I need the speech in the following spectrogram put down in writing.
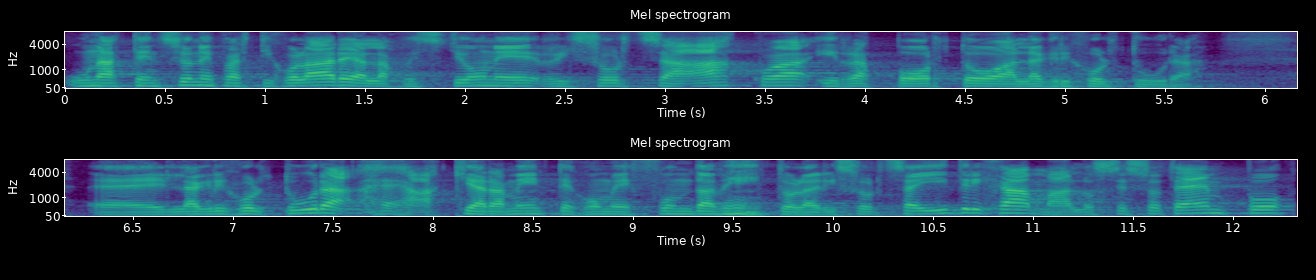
un'attenzione particolare alla questione risorsa acqua in rapporto all'agricoltura. Eh, l'agricoltura eh, ha chiaramente come fondamento la risorsa idrica, ma allo stesso tempo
